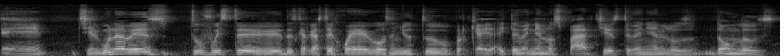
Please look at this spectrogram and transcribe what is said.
Eh, si alguna vez tú fuiste, descargaste juegos en YouTube porque ahí, ahí te venían los parches, te venían los downloads.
